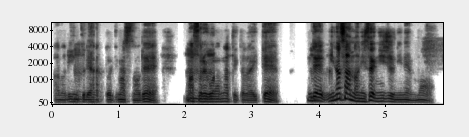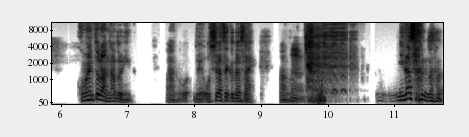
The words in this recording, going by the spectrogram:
あの、リンクで貼っておきますので、まあ、それご覧になっていただいて、うんで、皆さんの2022年も、コメント欄などに、あの、で、お知らせください。あの、うん。皆さんの、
